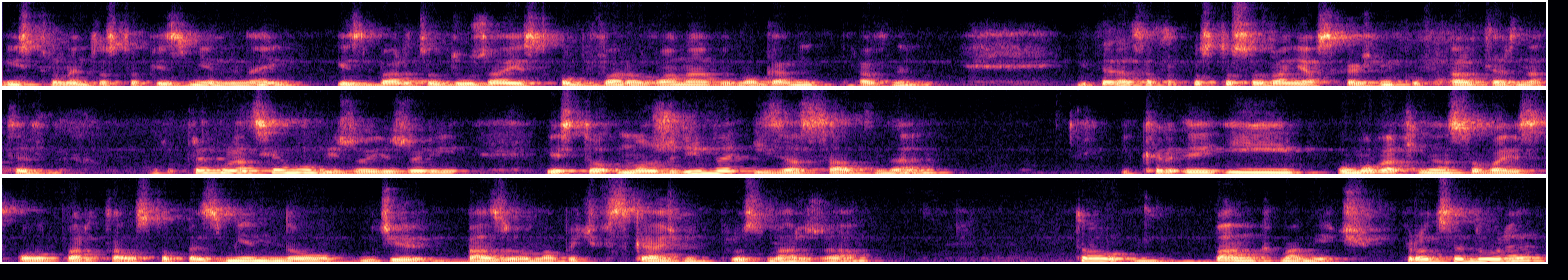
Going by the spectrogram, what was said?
instrument o stopie zmiennej, jest bardzo duża, jest obwarowana wymogami prawnymi. I teraz a propos stosowania wskaźników alternatywnych. Regulacja mówi, że jeżeli jest to możliwe i zasadne, i, umowa finansowa jest oparta o stopę zmienną, gdzie bazą ma być wskaźnik plus marża, to bank ma mieć procedurę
